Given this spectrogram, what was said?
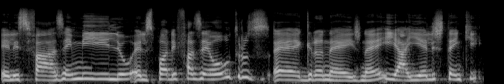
eles fazem milho, eles podem fazer outros é, granéis, né? E aí eles têm que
